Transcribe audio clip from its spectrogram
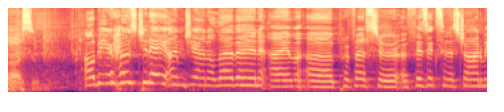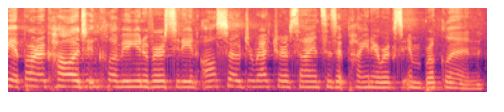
Awesome. I'll be your host today. I'm Janna Levin. I'm a professor of physics and astronomy at Barnard College and Columbia University, and also director of sciences at Pioneer Works in Brooklyn.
